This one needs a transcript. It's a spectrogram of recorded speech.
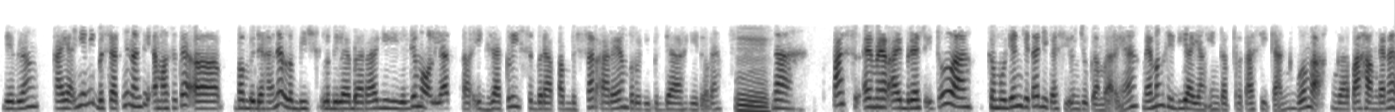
dia bilang kayaknya ini besarnya nanti eh, maksudnya eh, pembedahannya lebih lebih lebar lagi. Jadi dia mau lihat eh, exactly seberapa besar area yang perlu dibedah gitu kan. Hmm. Nah, pas MRI breast itulah kemudian kita dikasih unjuk gambarnya. Memang sih dia yang interpretasikan. Gue nggak nggak paham karena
